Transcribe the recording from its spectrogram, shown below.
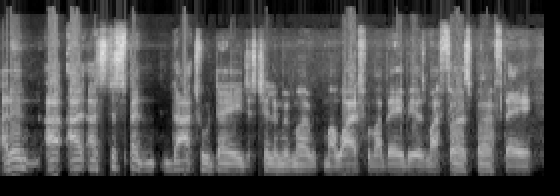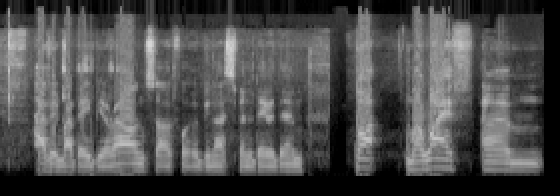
I didn't. I, I, I just spent the actual day just chilling with my, my wife and my baby. It was my first birthday having my baby around, so I thought it would be nice to spend a day with them. But my wife um,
